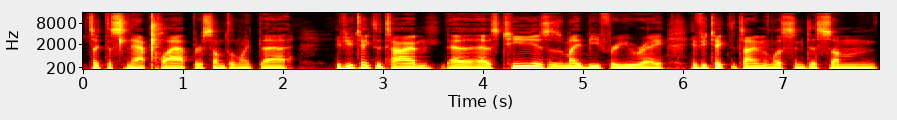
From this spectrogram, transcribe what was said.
it's like the snap clap or something like that if you take the time uh, as tedious as it might be for you ray if you take the time and listen to some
